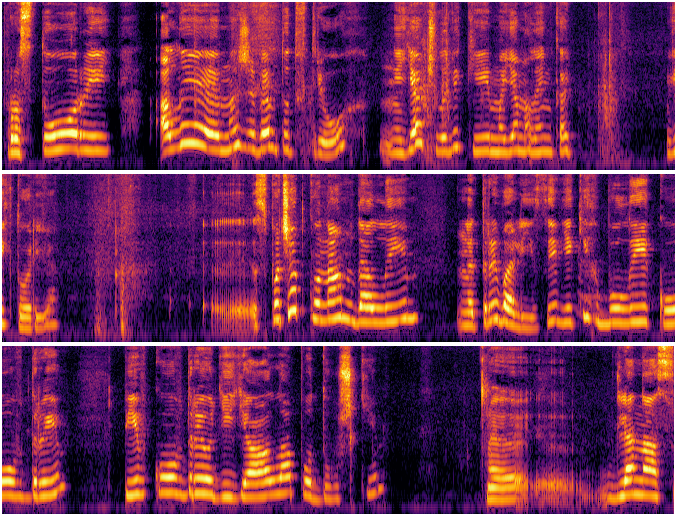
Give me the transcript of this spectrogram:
просторий, але ми живемо тут втрьох. Я, чоловік і моя маленька Вікторія. Е, Спочатку нам дали три валізи, в яких були ковдри, півковдри, одіяла, подушки. Е, е, Для нас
